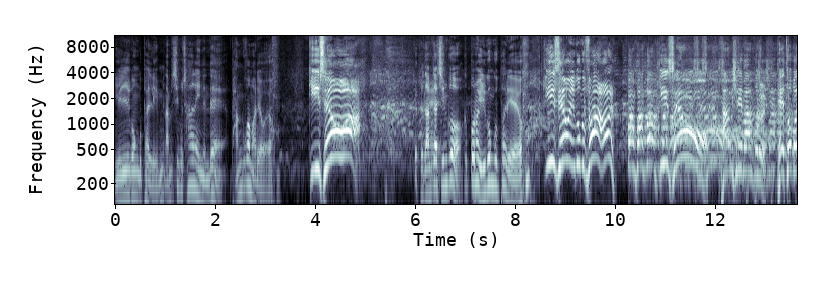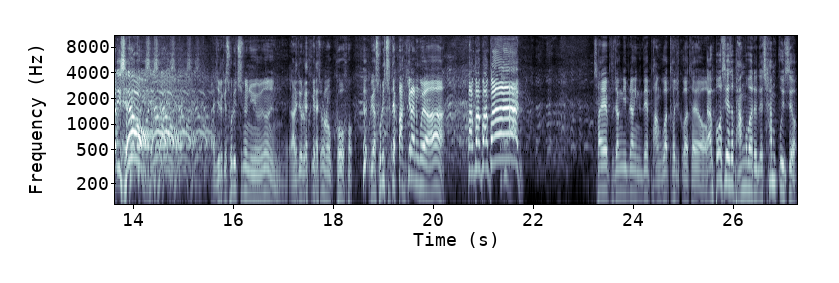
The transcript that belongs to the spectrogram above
1098님 남자친구 차 안에 있는데 방구가 마려워요. 끼세요! 저 남자친구 끝번호 1098이에요. 끼세요 1098! 빵빵빵 끼세요! 당신의 방구를 뱉어버리세요! 아, 이렇게 소리치는 이유는 라디오를 크게 틀어놓고 우리가 소리칠 때 빵기라는 거야. 빵빵빵빵! 차에 부장님이랑 있는데 방구가 터질 것 같아요. 난 버스에서 방구 마려운데 참고 있어요.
